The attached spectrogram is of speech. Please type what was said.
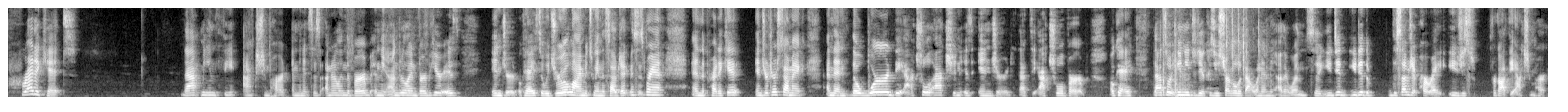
predicate, that means the action part. And then it says underline the verb, and the underlined verb here is injured. Okay, so we drew a line between the subject, Mrs. Brandt, and the predicate, injured her stomach, and then the word, the actual action is injured. That's the actual verb. Okay, that's what you need to do because you struggled with that one and the other one. So you did you did the the subject part right. You just forgot the action part.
